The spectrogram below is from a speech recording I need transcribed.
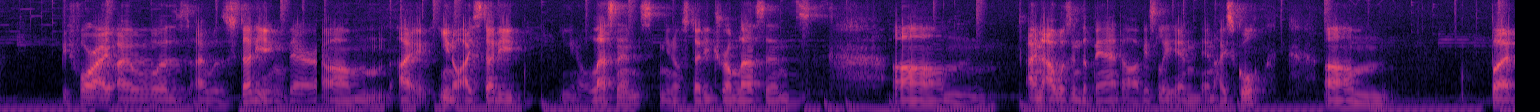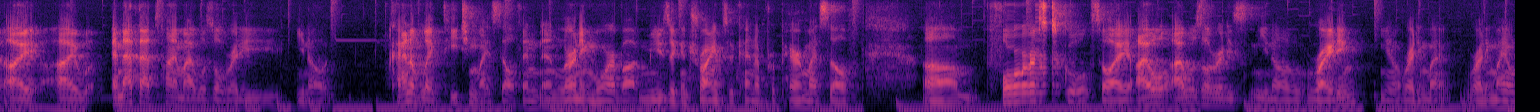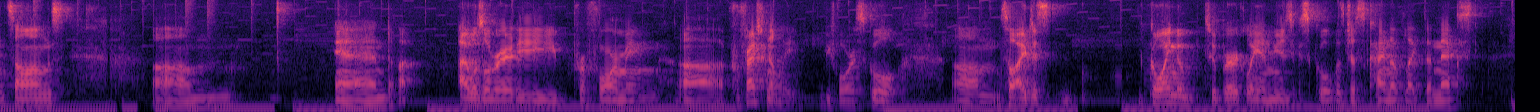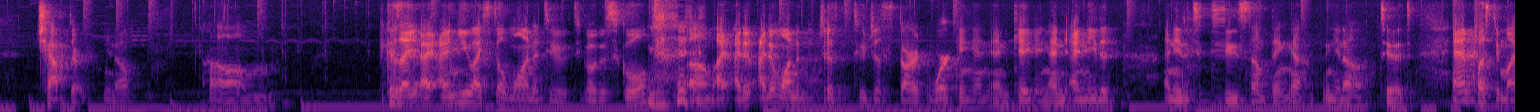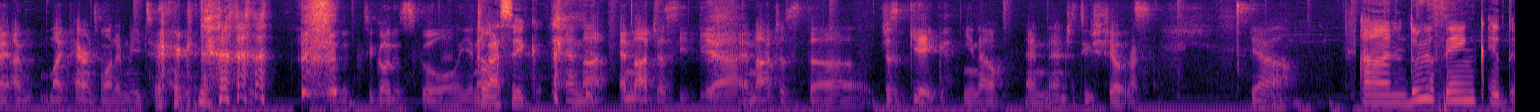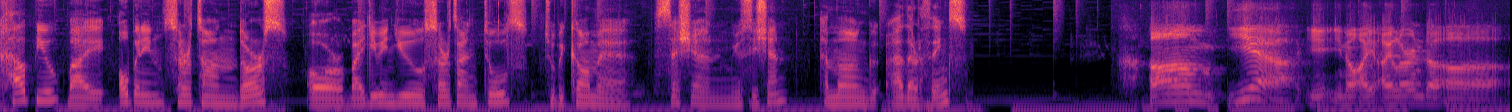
before I, I was I was studying there, um, I you know I studied you know lessons, you know studied drum lessons, um, and I was in the band obviously in, in high school. Um, but I I and at that time I was already you know kind of like teaching myself and, and learning more about music and trying to kind of prepare myself um, for school. So I, I, I was already, you know, writing, you know, writing my writing my own songs, um, and I was already performing uh, professionally before school. Um, so I just going to, to Berklee and music school was just kind of like the next chapter, you know. Um, because I, I, I, knew I still wanted to to go to school. Um, I, I, didn't I didn't want to just to just start working and, and gigging. I, I needed I needed to do something, uh, you know, to, to, and plus to my I, my parents wanted me to to, to, go to school, you know. Classic. and not and not just yeah, and not just uh, just gig, you know, and and just do shows. Right. Yeah. And do you think it helped you by opening certain doors or by giving you certain tools to become a session musician, among other things? Um, yeah, you, you know, I, I learned, uh,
